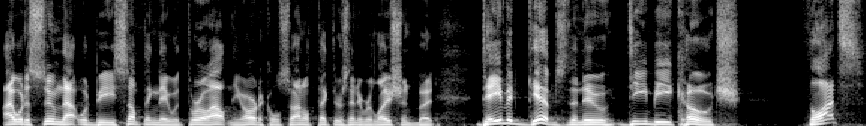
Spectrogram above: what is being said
I would assume that would be something they would throw out in the article, so I don't think there's any relation. But David Gibbs, the new DB coach, thoughts?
